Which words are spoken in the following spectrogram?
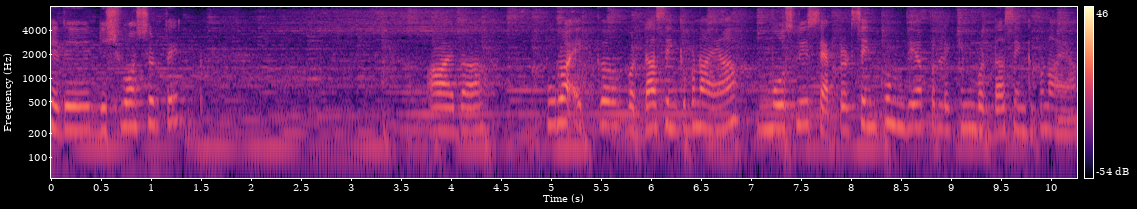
ਇਹਦੇ ਡਿਸ਼ਵਾਸ਼ਰ ਤੇ। ਆ ਇਹਦਾ ਪੂਰਾ ਇੱਕ ਵੱਡਾ ਸਿੰਕ ਬਣਾਇਆ। ਮੋਸਟਲੀ ਸੈਪਰੇਟ ਸਿੰਕ ਹੁੰਦੇ ਆ, ਪਰ ਲੇਕਿਨ ਵੱਡਾ ਸਿੰਕ ਬਣਾਇਆ।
